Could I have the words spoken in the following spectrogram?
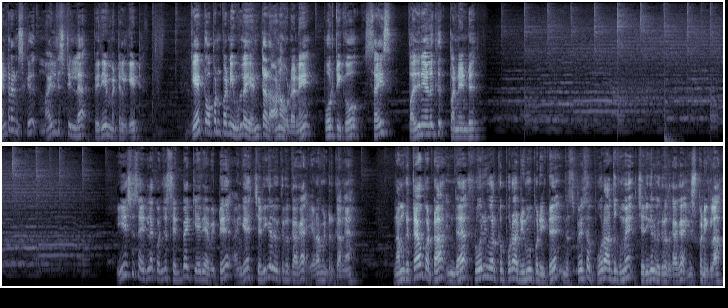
என்ட்ரன்ஸ்க்கு மைல்டு ஸ்டீலில் பெரிய மெட்டல் கேட் கேட் ஓப்பன் பண்ணி உள்ள என்டர் ஆன உடனே போர்ட்டிகோ சைஸ் பதினேழுக்கு பன்னெண்டு. ஈஸ்ட் சைடில் கொஞ்சம் செட்பேக் ஏரியா விட்டு அங்கே செடிகள் வைக்கிறதுக்காக இடம் விட்டுருக்காங்க. நமக்கு தேவைப்பட்டால் இந்த ஃப்ளோரிங் ஒர்க்கை பூரா ரிமூவ் பண்ணிவிட்டு இந்த ஸ்பேஸை பூராத்துக்குமே செடிகள் வைக்கிறதுக்காக யூஸ் பண்ணிக்கலாம்.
